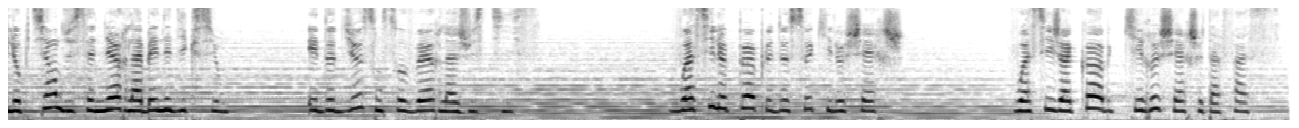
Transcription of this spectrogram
Il obtient du Seigneur la bénédiction, et de Dieu son Sauveur la justice. Voici le peuple de ceux qui le cherchent. Voici Jacob qui recherche ta face.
